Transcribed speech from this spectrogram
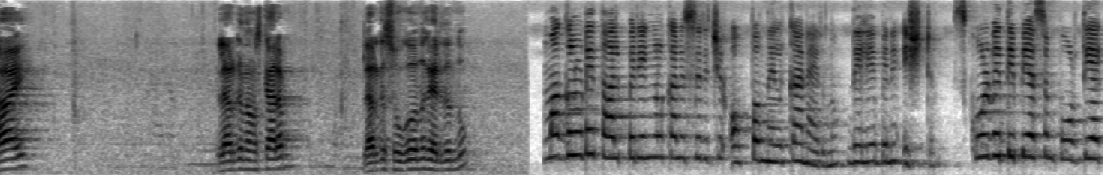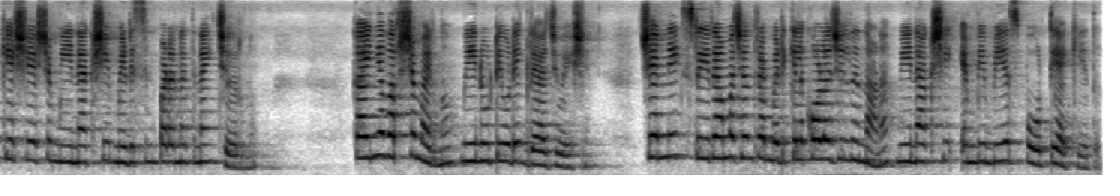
ഹായ്. എല്ലാവർക്കും നമസ്കാരം. എല്ലാവർക്കും സുഖമെന്ന് കരുതുന്നു. മകളുടെ താല്പര്യങ്ങൾക്കനുസരിച്ച് ഒപ്പം നിൽക്കാനായിരുന്നു ദിലീപിന് ഇഷ്ടം. സ്കൂൾ വിദ്യാഭ്യാസം പൂർത്തിയാക്കിയ ശേഷം മീനാക്ഷി മെഡിസിൻ പഠനത്തിനായി ചേർന്നു. കഴിഞ്ഞ വർഷമായിരുന്നു മീനൂട്ടിയുടെ ഗ്രാജുവേഷൻ. ചെന്നൈ ശ്രീരാമചന്ദ്ര മെഡിക്കൽ കോളേജിൽ നിന്നാണ് Meenakshi M B B S പൂർത്തിയാക്കിയത്.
